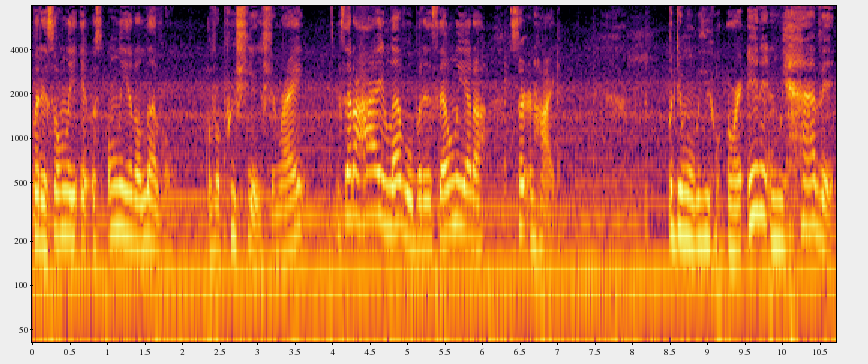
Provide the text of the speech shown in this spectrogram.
but it's only it was only at a level of appreciation right? It's at a high level but it's only at a certain height. But then when we are in it and we have it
